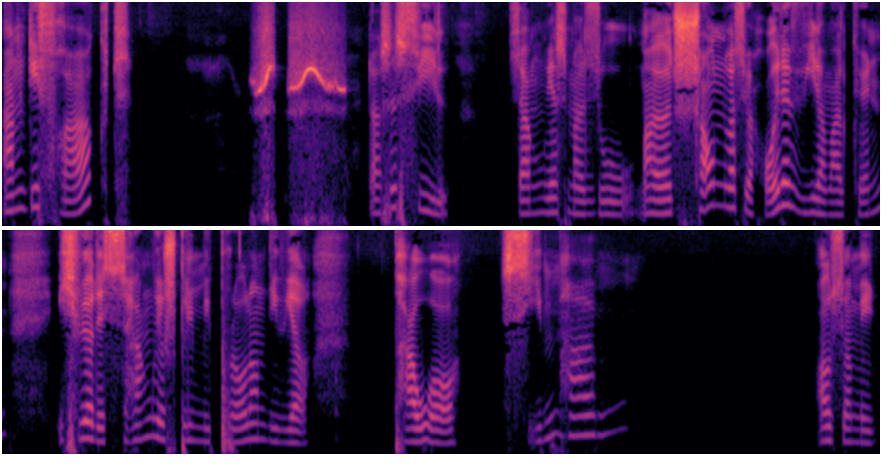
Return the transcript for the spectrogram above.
angefragt. Das ist viel. Sagen wir es mal so. Mal schauen, was wir heute wieder mal können. Ich würde sagen, wir spielen mit Brawlern, die wir Power 7 haben. Außer mit.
